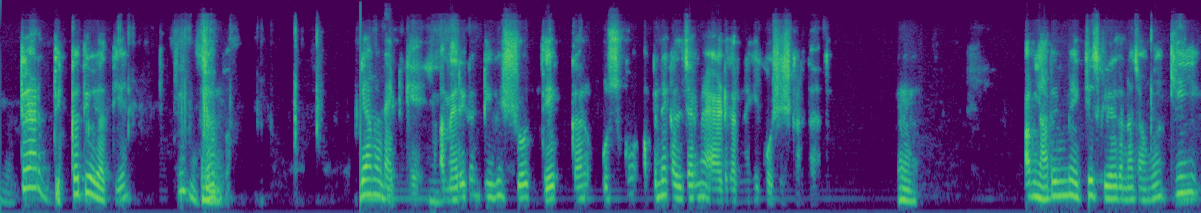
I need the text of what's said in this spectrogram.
तो यार दिक्कत ही हो जाती है कि जब इंडिया में बैठ के अमेरिकन टीवी शो देख कर उसको अपने कल्चर में ऐड करने की कोशिश करता है तो। अब यहाँ पे भी मैं एक चीज़ क्लियर करना चाहूँगा कि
